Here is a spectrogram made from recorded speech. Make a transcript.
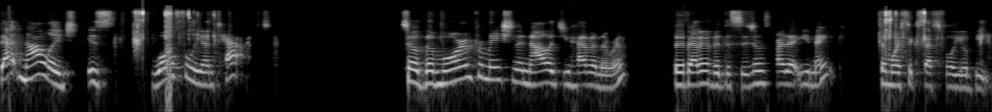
That knowledge is woefully untapped so the more information and knowledge you have in the room the better the decisions are that you make the more successful you'll be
